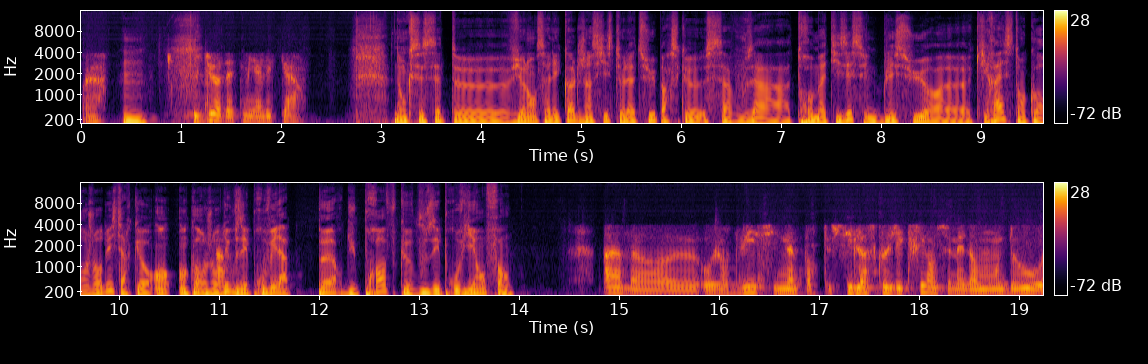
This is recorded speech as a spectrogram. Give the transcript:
Voilà. C'est dur d'être mis à l'écart. Donc c'est cette euh, violence à l'école, j'insiste là-dessus parce que ça vous a traumatisé, c'est une blessure euh, qui reste encore aujourd'hui. C'est-à-dire qu'encore aujourd'hui, ah. vous éprouvez la peur du prof que vous éprouviez enfant. Ah ben euh, aujourd'hui, si n'importe, si lorsque j'écris, on se met dans mon dos,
